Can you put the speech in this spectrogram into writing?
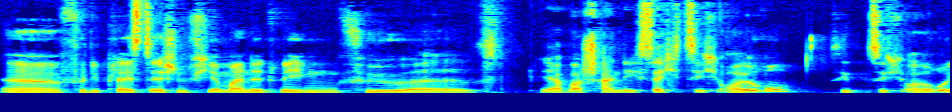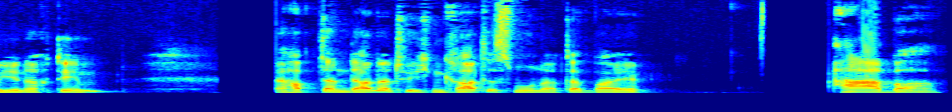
äh, für die PlayStation 4 meinetwegen für äh, ja wahrscheinlich 60 Euro, 70 Euro, je nachdem. Ihr habt dann da natürlich einen Gratis-Monat dabei. Aber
